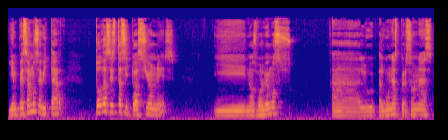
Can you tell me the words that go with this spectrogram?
y empezamos a evitar todas estas situaciones y nos volvemos a algunas personas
